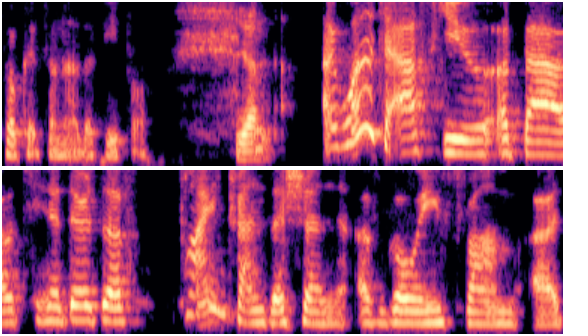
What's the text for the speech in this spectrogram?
focus on other people. Yeah. Um, I wanted to ask you about, you know, there's a fine transition of going from a,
